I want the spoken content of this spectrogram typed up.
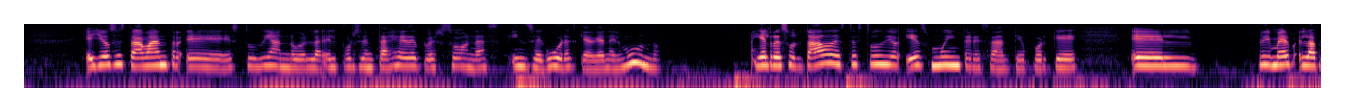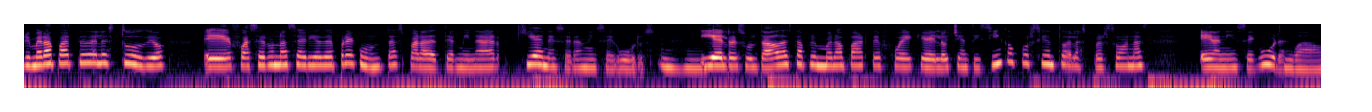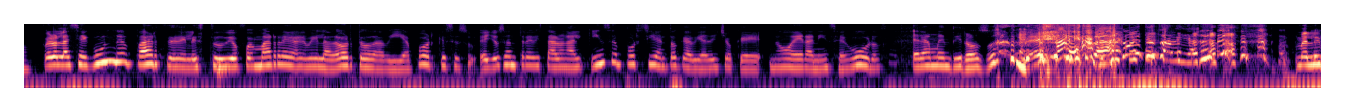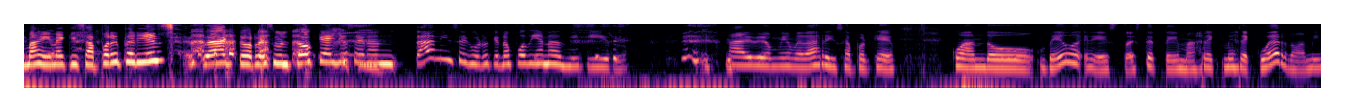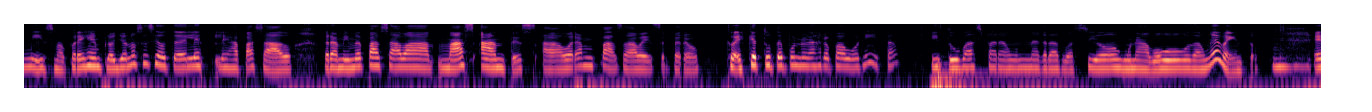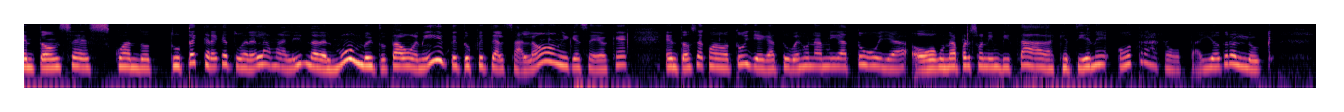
Ellos estaban eh, estudiando el porcentaje de personas inseguras que había en el mundo. Y el resultado de este estudio es muy interesante porque el primer, la primera parte del estudio eh, fue hacer una serie de preguntas para determinar quiénes eran inseguros. Y el resultado de esta primera parte fue que el 85% de las personas eran inseguras. Pero la segunda parte del estudio fue más revelador todavía porque ellos entrevistaron al 15% que había dicho que no eran inseguros. Eran mentirosos. Me lo imaginé quizá por experiencia. Exacto, resultó que ellos eran tan inseguros que no podían admitirlo. Ay, Dios mío, me da risa porque cuando veo esto, este tema, me recuerdo a mí misma. Por ejemplo, yo no sé si a ustedes les, les, ha pasado, pero a mí me pasaba más antes, ahora me pasa a veces, pero es que tú te pones una ropa bonita y tú vas para una graduación, una boda, un evento. Entonces, cuando tú te crees que tú eres la más linda del mundo y tú estás bonita y tú fuiste al salón y qué sé yo qué, entonces cuando tú llegas, tú ves una amiga tuya o una persona invitada que tiene otra ropa y otro look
